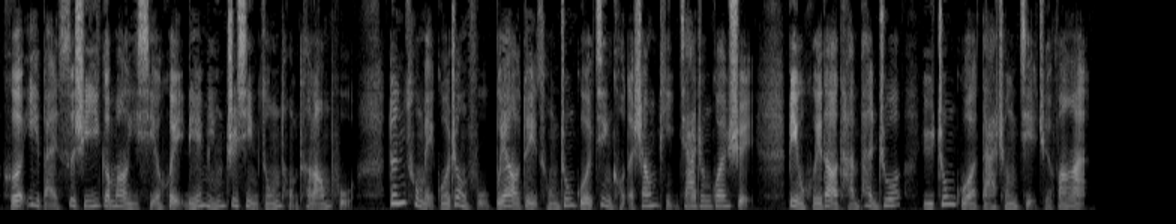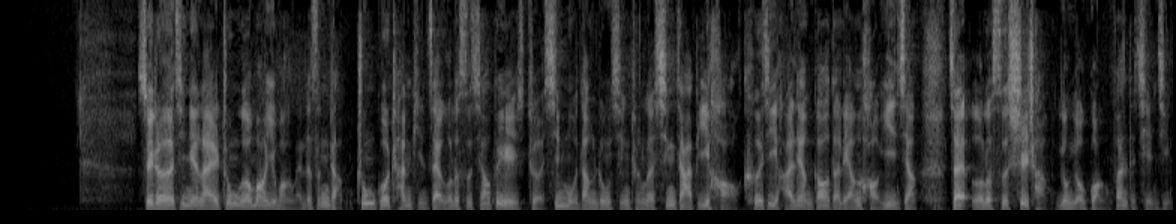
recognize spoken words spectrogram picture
和一百四十一个贸易协会联名致信总统特朗普，敦促美国政府不要对从中国进口的商品加征关税，并回到谈判桌与中国达成解决方案。随着近年来中俄贸易往来的增长，中国产品在俄罗斯消费者心目当中形成了性价比好、科技含量高的良好印象，在俄罗斯市场拥有广泛的前景。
